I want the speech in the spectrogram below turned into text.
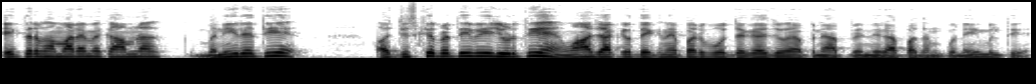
एक तरफ़ हमारे में कामना बनी रहती है और जिसके प्रति भी जुड़ती है, वहाँ जाकर देखने पर वो जगह जो है अपने आप में निरापद हमको नहीं मिलती है।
